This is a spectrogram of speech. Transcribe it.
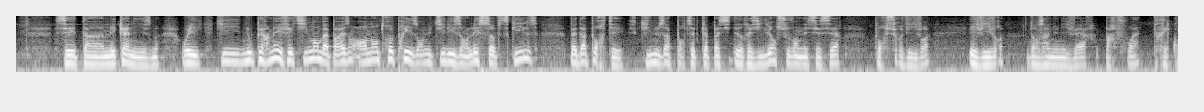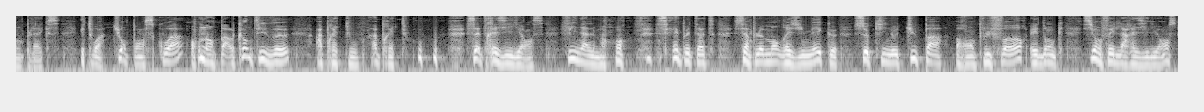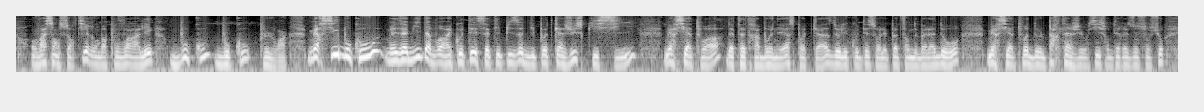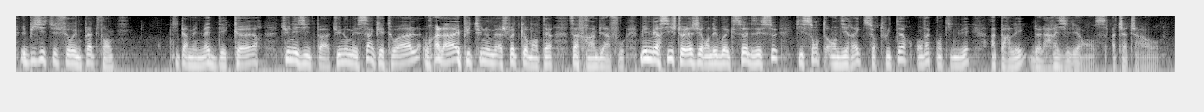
C'est un mécanisme, oui, qui nous permet effectivement, bah, par exemple, en entreprise, en utilisant les soft skills, bah, d'apporter, ce qui nous apporte cette capacité de résilience souvent nécessaire pour survivre et vivre dans un univers parfois très complexe. Et toi, tu en penses quoi? On en parle quand tu veux. Après tout, après tout, cette résilience, finalement, c'est peut-être simplement résumé que ce qui ne tue pas rend plus fort. Et donc, si on fait de la résilience, on va s'en sortir et on va pouvoir aller beaucoup, beaucoup plus loin. Merci beaucoup, mes amis, d'avoir écouté cet épisode du podcast jusqu'ici. Merci à toi d'être abonné à ce podcast, de l'écouter sur les plateformes de balado. Merci à toi de le partager aussi sur tes réseaux sociaux. Et puis si tu es sur une plateforme qui permet de mettre des cœurs, tu n'hésites pas, tu nous mets 5 étoiles, voilà, et puis tu nous mets un chouette commentaire, ça fera un bien fou. Mille merci, je te laisse, j'ai rendez-vous avec celles et ceux qui sont en direct sur Twitter. On va continuer à parler de la résilience. À ciao ciao.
